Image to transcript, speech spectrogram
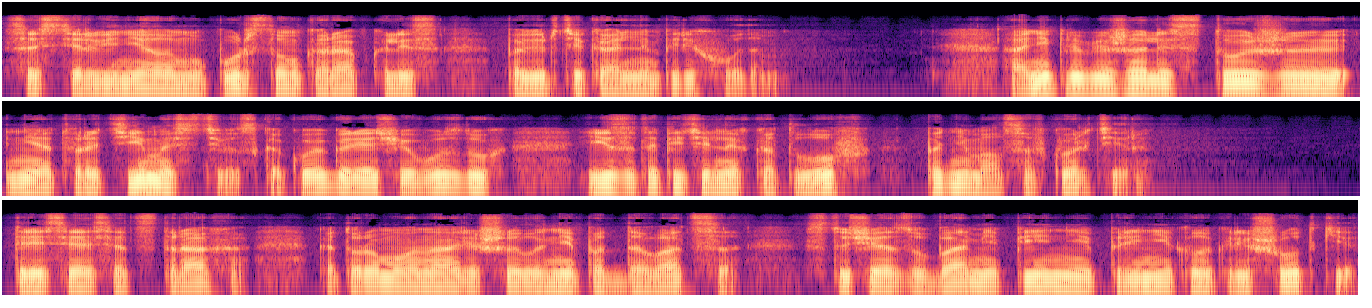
со стервенелым упорством карабкались по вертикальным переходам. Они приближались с той же неотвратимостью, с какой горячий воздух из отопительных котлов поднимался в квартиры. Трясясь от страха, которому она решила не поддаваться, стуча зубами, Пенни приникла к решетке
